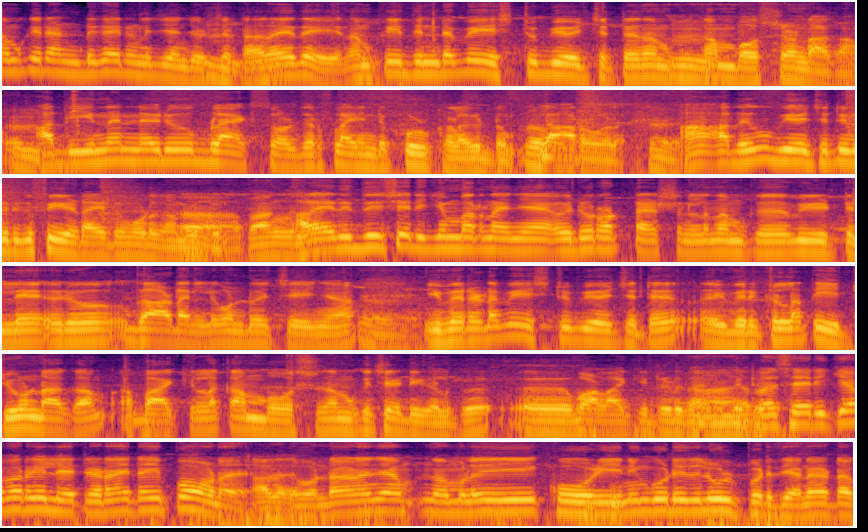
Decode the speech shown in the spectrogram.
നമുക്ക് രണ്ട് കാര്യങ്ങൾ ചെയ്യാൻ ചോദിച്ചിട്ട് അതായത് നമുക്ക് ഇതിന്റെ വേസ്റ്റ് ഉപയോഗിച്ചിട്ട് നമുക്ക് കമ്പോസ്റ്റ് ഉണ്ടാക്കാം. അതിൽ നിന്ന് തന്നെ ഒരു ബ്ലാക്ക് സോൾജർ ഫ്ലൈന്റെ പുഴുക്കള കിട്ടും ലാറുകൾ അത് ഉപയോഗിച്ചിട്ട് ഇവർക്ക് ഫീഡായിട്ടും കൊടുക്കാൻ പറ്റും. അതായത് ഇത് ശരിക്കും പറഞ്ഞു കഴിഞ്ഞാൽ ഒരു റൊട്ടേഷനിൽ നമുക്ക് വീട്ടിൽ ഒരു ഗാർഡനിൽ കൊണ്ടുവച്ച് കഴിഞ്ഞാൽ ഇവരുടെ വേസ്റ്റ് ഉപയോഗിച്ചിട്ട് ഇവർക്കുള്ള തീറ്റയും ഉണ്ടാക്കാം. ബാക്കിയുള്ള കമ്പോസ്റ്റ് നമുക്ക് ചെടികൾക്ക് വളാക്കിട്ട് വളാക്കിയിട്ട് എടുക്കാൻ അപ്പൊ ശരിക്കും അപ്പൊ റിലേറ്റഡ് ആയിട്ടായി പോണേ. അതുകൊണ്ടാണ് നമ്മൾ ഈ കോഴീനും കൂടി ഇതിൽ ഉൾപ്പെടുത്തിയാണ് കേട്ടോ.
